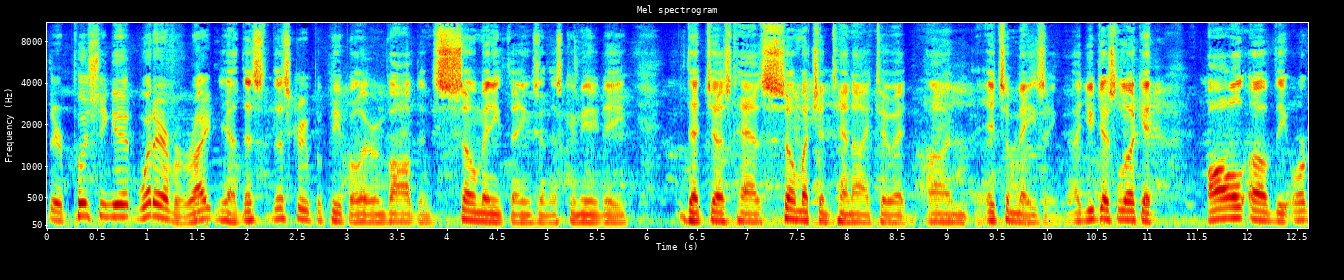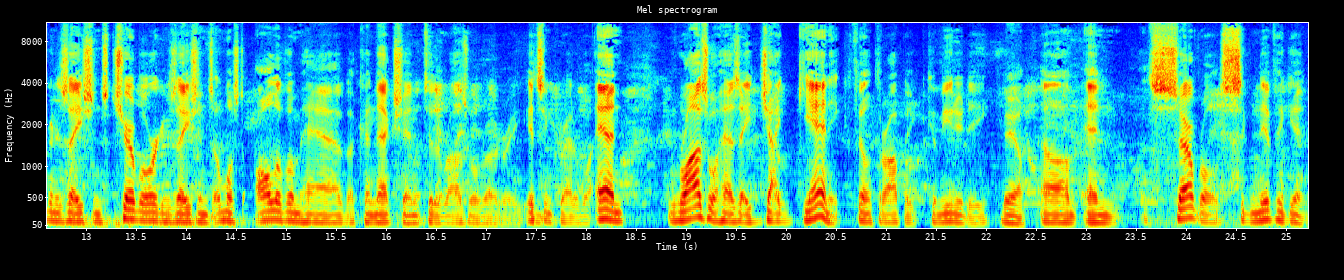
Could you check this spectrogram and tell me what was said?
they're pushing it, whatever, right? Yeah, this this group of people are involved in so many things in this community that just has so much antennae to it. Um, it's amazing. Uh, you just look at all of the organizations, charitable organizations. Almost all of them have a connection to the Roswell Rotary. It's incredible, and Roswell has a gigantic philanthropic community Yeah. um, and several significant,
